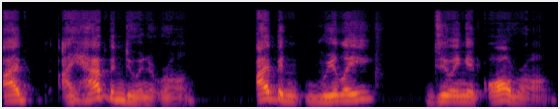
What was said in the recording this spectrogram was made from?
I I have been doing it wrong. I've been really doing it all wrong.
